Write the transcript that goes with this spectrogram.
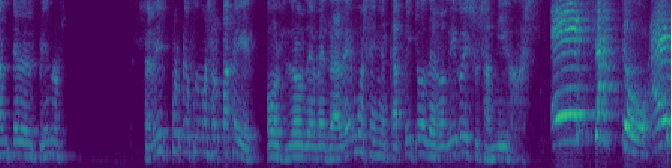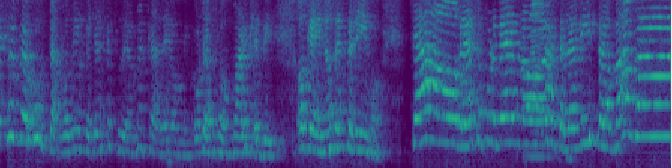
antes de despedirnos, ¿sabéis por qué fuimos al paje? Os lo develaremos en el capítulo de Rodrigo y sus amigos. Exacto, a eso me gusta. Rodrigo, que tienes que estudiar mercadeo, mi corazón, marketing. Ok, nos despedimos. Chao, gracias por vernos. Hasta la vista. Bye, bye.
